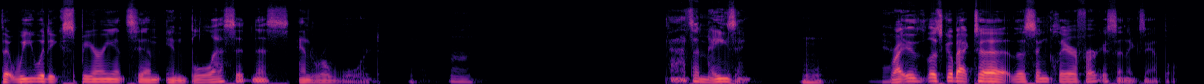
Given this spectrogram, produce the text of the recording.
that we would experience him in blessedness and reward. Mm. That's amazing. Yeah. Right? Let's go back to the Sinclair Ferguson example.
